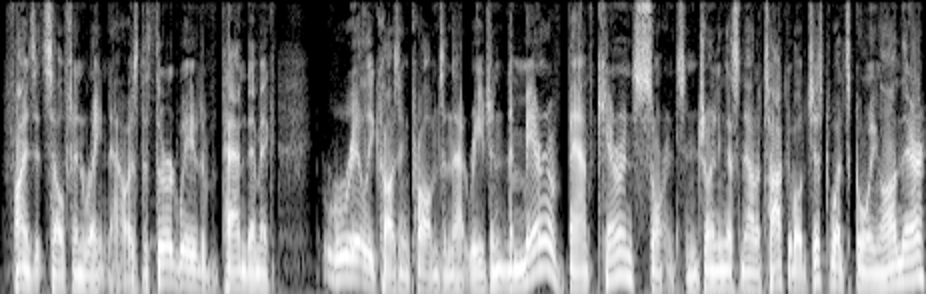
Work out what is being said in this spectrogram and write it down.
finds itself in right now as the third wave of the pandemic really causing problems in that region. The mayor of Banff, Karen Sorensen, joining us now to talk about just what's going on there.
